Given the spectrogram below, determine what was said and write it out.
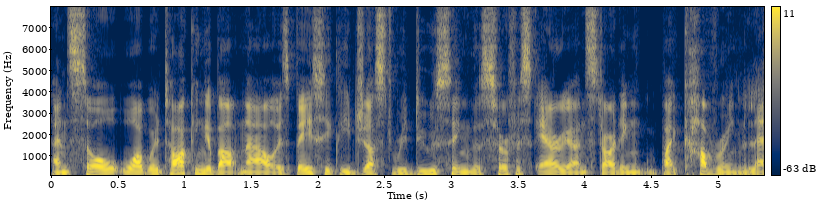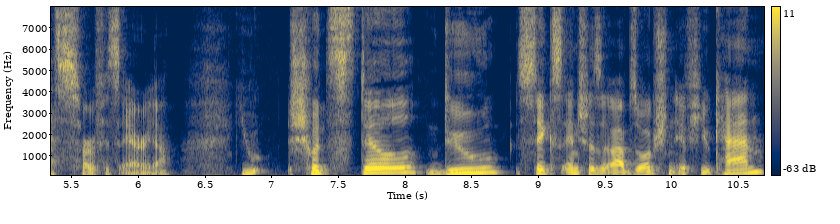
And so what we're talking about now is basically just reducing the surface area and starting by covering less surface area. You should still do six inches of absorption if you can,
